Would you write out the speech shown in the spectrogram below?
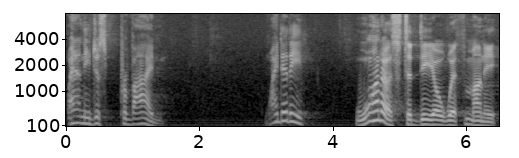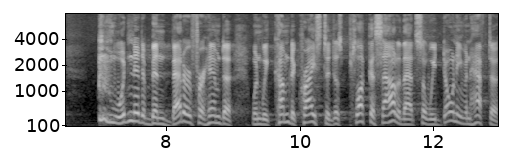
Why didn't he just provide? Why did he want us to deal with money? Wouldn't it have been better for him to, when we come to Christ, to just pluck us out of that so we don't even have to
